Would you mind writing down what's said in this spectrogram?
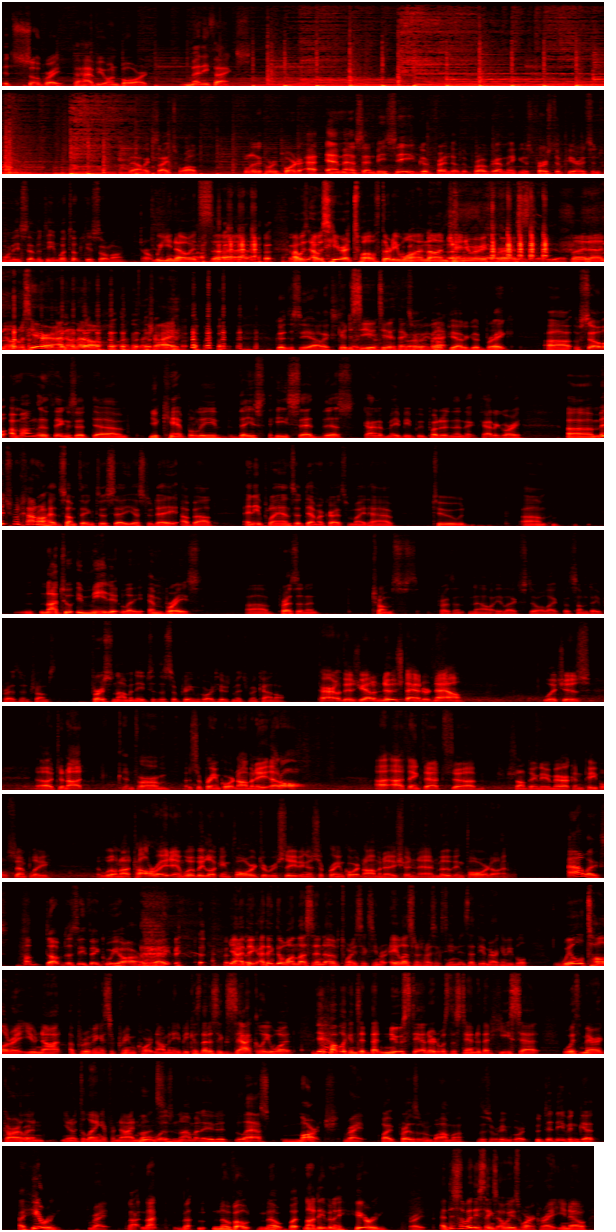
It's so great to have you on board. Many thanks. Alex Seitz-Wald, political reporter at MSNBC, good friend of the program, making his first appearance in 2017. What took you so long? Well, you know, it's. Uh, I was I was here at twelve thirty one on January first, but uh, no one was here. I don't know. I, I tried. Good to see you, Alex. Good to see you, too. Thanks for Uh, having me Hope you had a good break. Uh, so, among the things that um, you can't believe they he said this, kind of maybe we put it in the category. Uh, Mitch McConnell had something to say yesterday about any plans that Democrats might have to um, not to immediately embrace uh, President Trump's President now elect, still elect, but someday President Trump's first nominee to the Supreme Court. Here's Mitch McConnell. apparently there's yet a new standard now, which is uh, to not confirm a Supreme Court nominee at all. I, I think that's uh, something the American people simply will not tolerate, and we'll be looking forward to receiving a Supreme Court nomination and moving forward on it. Alex, how dumb does he think we are, right? yeah, I think I think the one lesson of 2016 or a lesson of 2016 is that the American people will tolerate you not approving a Supreme Court nominee because that is exactly what Yeah. Republicans did. That new standard was the standard that he set with Merrick Garland, you know, delaying it for 9 Who months. was nominated last March right. by President Obama, the Supreme Court, who didn't even get a hearing. Right. Not, not, not no vote, no, but not even a hearing, right? And this is the way these things always work, right? You know,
